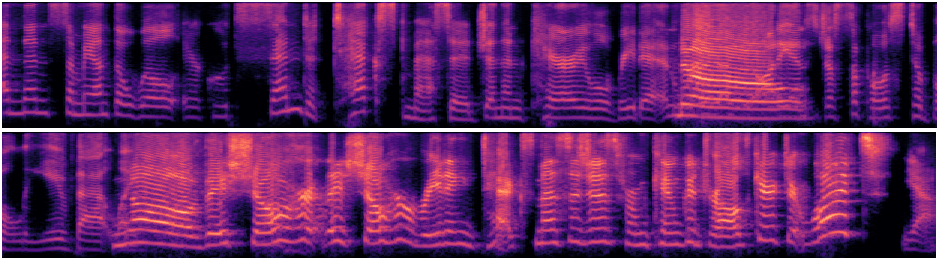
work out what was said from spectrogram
and then Samantha will air quotes send a text message, and then Carrie will read it, and we're, the No. audience just supposed to believe that, like, no, they show her. They show her reading text messages from Kim Cattrall's character. What? Yeah.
